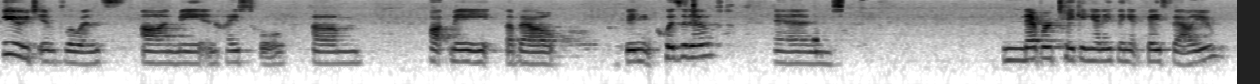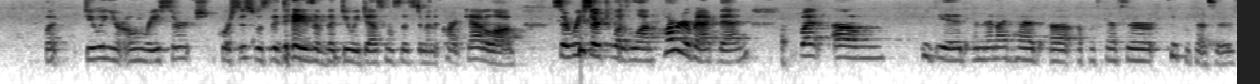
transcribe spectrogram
huge influence on me in high school. Um, taught me about being inquisitive and never taking anything at face value, but doing your own research. Of course, this was the days of the Dewey Decimal System and the card catalog. So research was a lot harder back then, but um, he did. And then I had a, a professor, two professors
